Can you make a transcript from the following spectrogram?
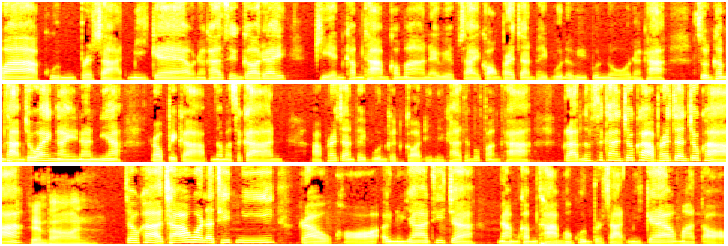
ว่าคุณประสาทมีแก้วนะคะ ซึ่งก็ได้เขียนคำถามเข้ามาในเว็บไซต์ของพระอาจารย์ไพบุญอภิปุโนนะคะ ส่วนคำถามจะว่าไงนั้นเนี่ยเราไปกราบนมัสการพระอาจารย์ไพบุญกันก่อนดีไหมคะท่านผู้ฟังคะกราบนมัสการเจ้าค่ะ พระอาจารย์เจ้าค่ะเชิญพรเจ้าค่ะเช้าวันอาทิตย์นี้เราขออนุญาตที่จะนำคำถามของคุณประสาทมีแก้วมาตอบ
